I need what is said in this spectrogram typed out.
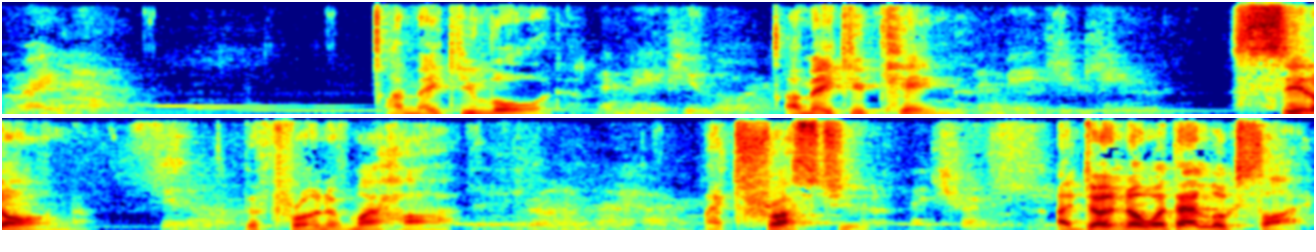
and right now I, make you Lord. I make you Lord. I make you King. Sit, on the throne. Of my heart. I trust you. I don't know what that looks like.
